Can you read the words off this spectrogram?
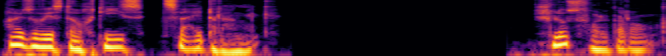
Also ist auch dies zweitrangig. Schlussfolgerung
